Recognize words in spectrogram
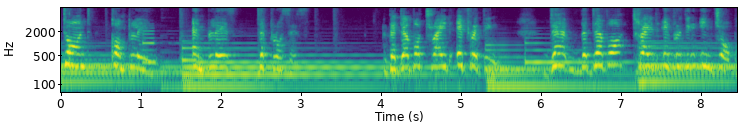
Don't complain. Embrace the process. The devil tried everything. The, the devil tried everything in Job.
